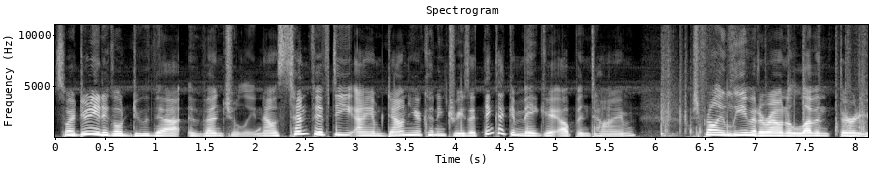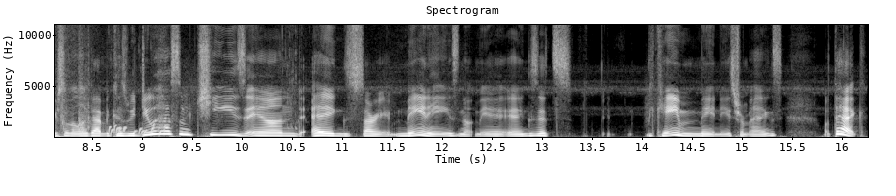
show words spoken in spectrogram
So I do need to go do that eventually. Now it's 10:50. I am down here cutting trees. I think I can make it up in time. I should probably leave at around 11:30 or something like that because we do have some cheese and eggs. Sorry, mayonnaise, not eggs. It's it became mayonnaise from eggs. What the heck?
